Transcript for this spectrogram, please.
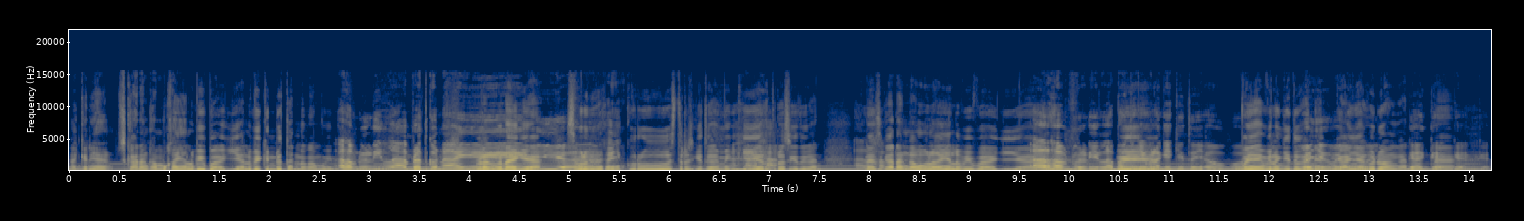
akhirnya sekarang kamu kayaknya lebih bahagia lebih gendutan loh kamu ini. Alhamdulillah beratku naik. Beratmu naik ya? Iya. sebelumnya kayaknya kurus terus gitu kayak mikir terus gitu kan. Nah sekarang kamu kayaknya lebih bahagia gitu. alhamdulillah banyak Wih. yang bilangnya gitu ya ampun. Banyak yang bilang gitu kan ya? Banyak, nggak hanya banyak, aku doang kan? Enggak, enggak, Nah, enggak, enggak.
